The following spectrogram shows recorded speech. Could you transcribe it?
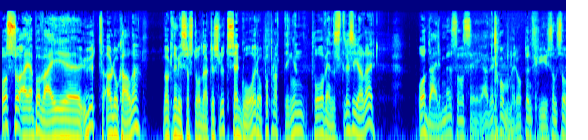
og så er jeg på vei eh, ut av lokalet. Det var ikke noe vits å stå der til slutt, så jeg går opp på plattingen på venstre sida der. Og dermed så ser jeg det kommer opp en fyr som så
